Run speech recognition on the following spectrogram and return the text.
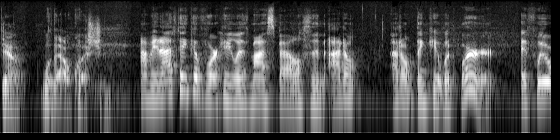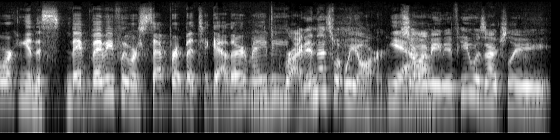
Yeah. without question. I mean, I think of working with my spouse, and I don't, I don't think it would work if we were working in this. Maybe if we were separate but together, mm. maybe. Right, and that's what we are. Yeah. So I mean, if he was actually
